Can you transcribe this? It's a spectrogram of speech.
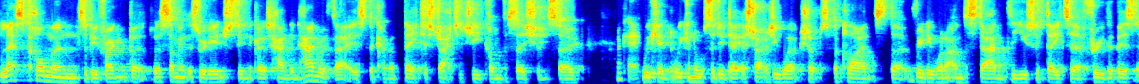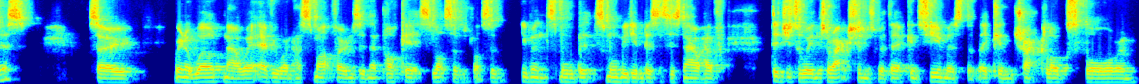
less common, to be frank, but, but something that's really interesting that goes hand in hand with that is the kind of data strategy conversation. So okay. we can we can also do data strategy workshops for clients that really want to understand the use of data through the business. So we're in a world now where everyone has smartphones in their pockets. Lots of lots of even small bit small medium businesses now have digital interactions with their consumers that they can track logs for and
